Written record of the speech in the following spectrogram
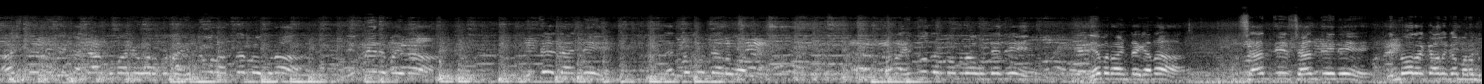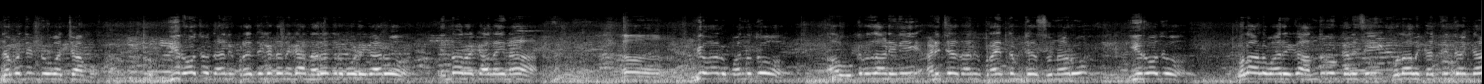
కాశ్మీర్ నుంచి కన్యాకుమారి వరకు ఉన్న హిందువులందరిలో కూడా నిర్వీర్యమైన రెచ్చగొట్టారు వాళ్ళు మన హిందూ ధర్మంలో ఉండేది ఏమరా అంటే కదా శాంతి శాంతిని ఎన్నో రకాలుగా మనం దెబ్బతింటూ వచ్చాము. ఈరోజు దాని ప్రతిఘటనగా నరేంద్ర మోడీ గారు ఎన్నో రకాలైన వ్యూహాలు పన్నుతూ ఆ ఉగ్రదాడిని అణిచేదానికి ప్రయత్నం చేస్తున్నారు. ఈరోజు కులాల వారీగా అందరూ కలిసి కులాలకు అతీతంగా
